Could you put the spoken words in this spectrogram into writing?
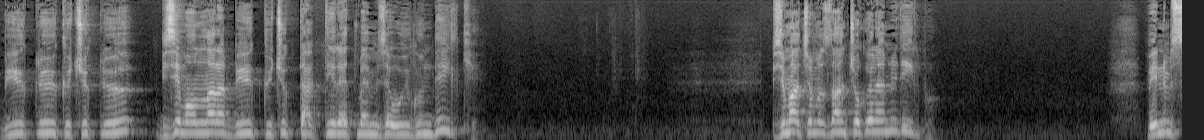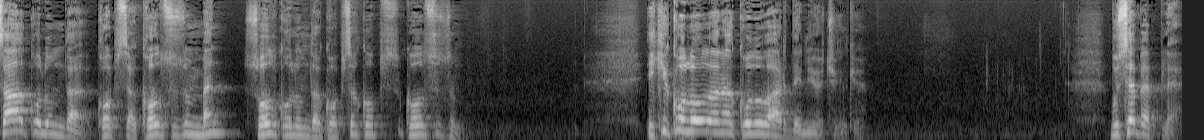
büyüklüğü, küçüklüğü bizim onlara büyük küçük takdir etmemize uygun değil ki. Bizim açımızdan çok önemli değil bu. Benim sağ kolumda kopsa kolsuzum ben, sol kolumda kopsa kops, kolsuzum. İki kolu olana kolu var deniyor çünkü. Bu sebeple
